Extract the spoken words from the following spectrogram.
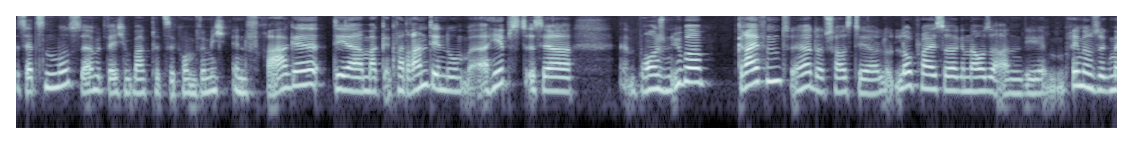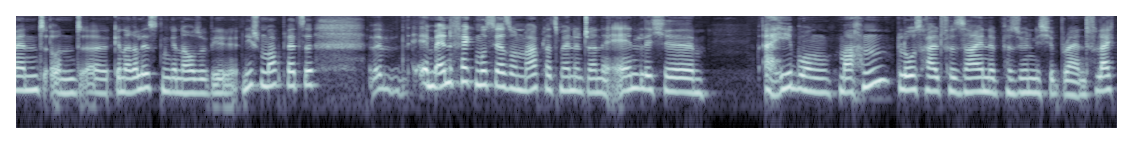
setzen muss, ja, mit welchen Marktplätzen kommen für mich in Frage. Der Quadrant, den du erhebst, ist ja branchenüber greifend. Ja, da schaust dir Low-Pricer genauso an wie Premium-Segment und äh, Generalisten genauso wie Nischenmarktplätze. Äh, Im Endeffekt muss ja so ein Marktplatzmanager eine ähnliche Erhebung machen, bloß halt für seine persönliche Brand. Vielleicht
